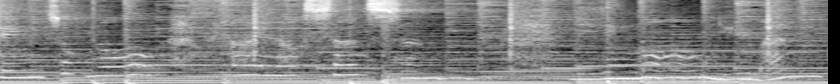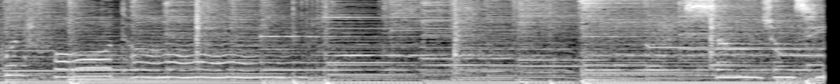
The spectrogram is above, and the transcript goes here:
情祝我快乐生神，而凝望如吻般火烫。心中千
